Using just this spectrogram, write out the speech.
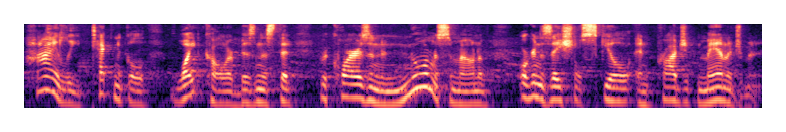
highly technical white collar business that requires an enormous amount of organizational skill and project management.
